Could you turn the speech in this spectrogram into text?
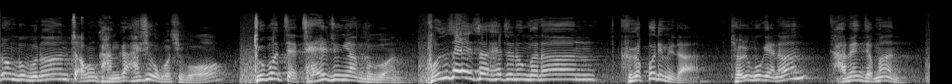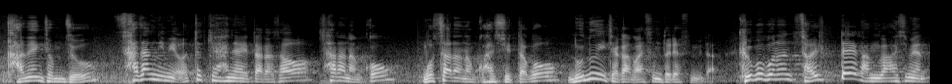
그런 부분은 조금 간과하시고 보시고. 두 번째 제일 중요한 부분. 본사에서 해주는 거는 그것뿐입니다. 결국에는 가맹점은 가맹점주 사장님이 어떻게 하냐에 따라서 살아남고 못 살아남고 할 수 있다고 누누이 제가 말씀드렸습니다. 그 부분은 절대 간과하시면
